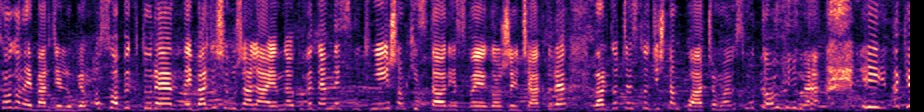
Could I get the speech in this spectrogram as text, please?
Kogo najbardziej lubią? Osoby, które najbardziej się użalają, no, opowiadają najsmutniejszą historię swojego życia, które bardzo często gdzieś tam płaczą, mają smutną minę. I takie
